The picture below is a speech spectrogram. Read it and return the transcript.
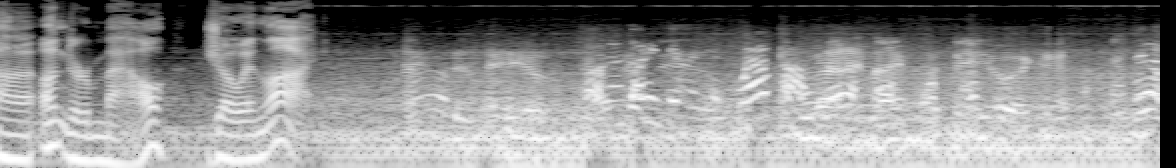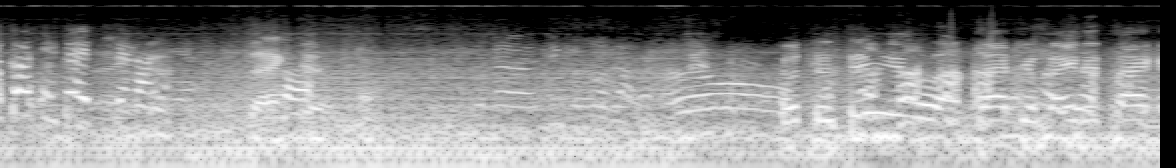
uh, under Mao, Zhou Enlai. Welcome. Very nice to see you again. Thank you. It back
